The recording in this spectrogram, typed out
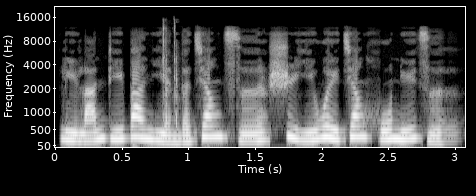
李兰迪扮演的姜慈是一位江湖女子。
